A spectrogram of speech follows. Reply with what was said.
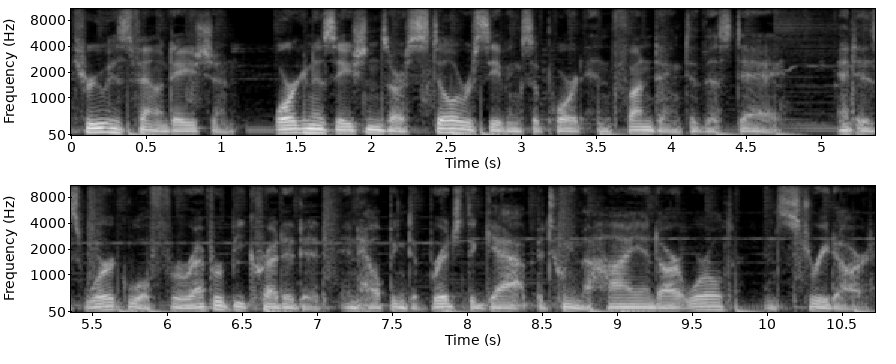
Through his foundation, organizations are still receiving support and funding to this day, and his work will forever be credited in helping to bridge the gap between the high end art world and street art.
